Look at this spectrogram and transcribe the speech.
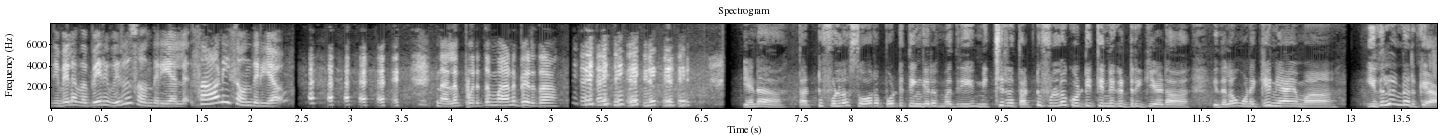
இனிமேல் அவ பேரு வெறும் சௌந்தர்யா இல்ல சாணி சௌந்தர்யா. நல்ல பொருத்தமான பேர் தான். ஏண்டா தட்டு ஃபுல்லா சோறை போட்டு திங்கிற மாதிரி மிச்சரை தட்டு ஃபுல்லா கொட்டி தின்னுக்கிட்டு இருக்கியேடா. இதெல்லாம் உனக்கே நியாயமா? இதுல என்ன இருக்கியா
